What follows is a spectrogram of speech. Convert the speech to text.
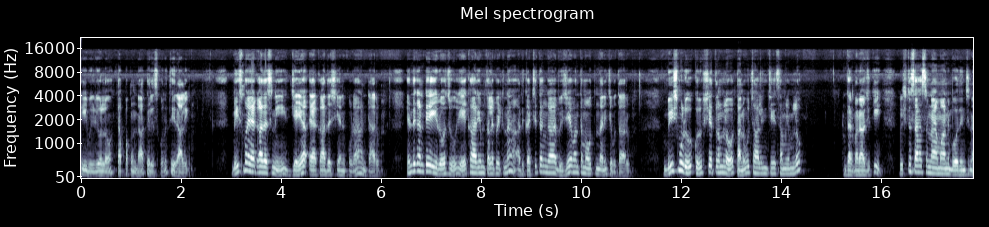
ఈ వీడియోలో తప్పకుండా తెలుసుకొని తీరాలి. భీష్మ ఏకాదశిని జయ ఏకాదశి అని కూడా అంటారు. ఎందుకంటే ఈరోజు ఏ కార్యం తలపెట్టినా అది ఖచ్చితంగా విజయవంతం అవుతుందని చెబుతారు. భీష్ముడు కురుక్షేత్రంలో తనువు చాలించే సమయంలో ధర్మరాజుకి విష్ణు సహస్రనామాన్ని బోధించిన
